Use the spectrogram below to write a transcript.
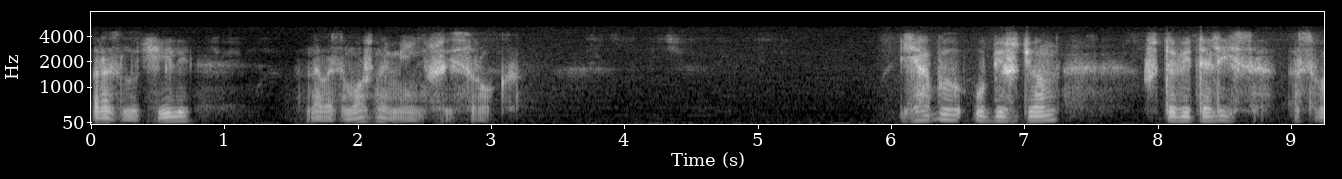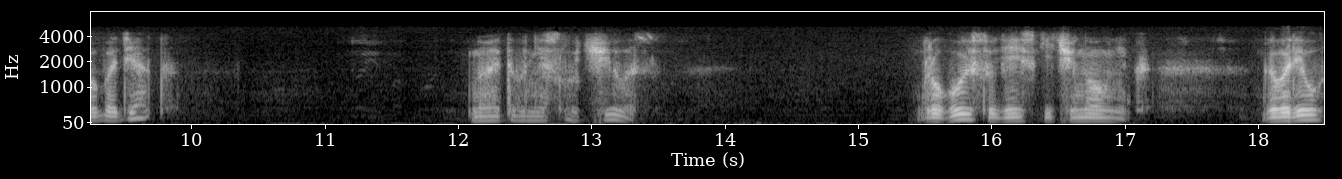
разлучили на, возможно, меньший срок. Я был убежден, что Виталиса освободят, но этого не случилось. Другой судейский чиновник говорил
